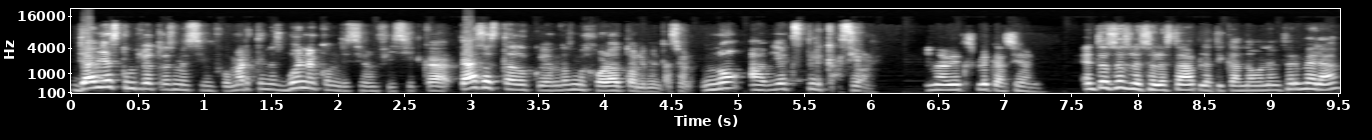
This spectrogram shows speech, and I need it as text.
Ya habías cumplido tres meses sin fumar, tienes buena condición física, te has estado cuidando, has mejorado tu alimentación. No había explicación. No había explicación. Entonces le solo estaba platicando a una enfermera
